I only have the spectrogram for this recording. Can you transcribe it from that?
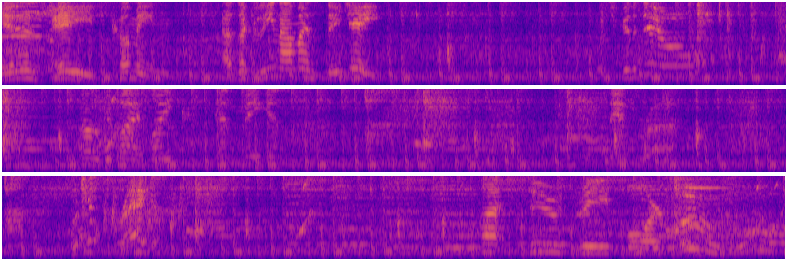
It is Abe coming as a Green Armor in stage 8. What you gonna do? Oh, goodbye, Mike and Megan. Sandra. Look at Greg. One, two, three, four, boom!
